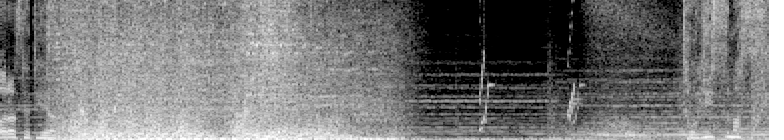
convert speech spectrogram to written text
わらせてやる。研ぎ澄ます。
